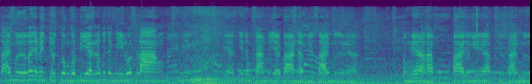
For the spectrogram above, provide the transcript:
ซ้ายมือก็จะเป็นจุดลงทะเบียนแล้วก็จะมีรถรางวิ่งเนี่ยที่ทำการผู้ใหญ่บ้านนะครับอยู่ซ้ายมือนะฮะตรงเนี้ยนะครับ ป้ายตรงนี้นะครับอยู่ซ้ายมือ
